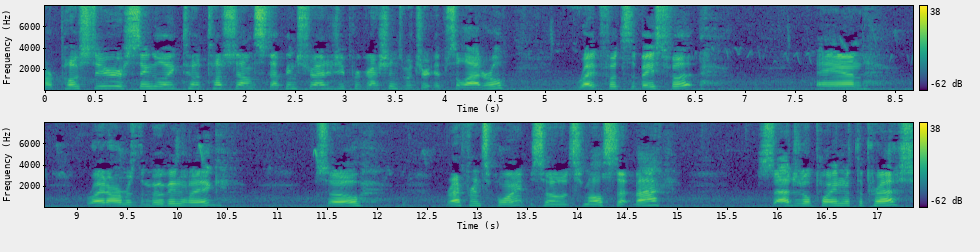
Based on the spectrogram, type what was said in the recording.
our posterior single leg toe touchdown stepping strategy progressions, which are ipsilateral. Right foot's the base foot, and right arm is the moving leg. So, reference point, so small step back, sagittal plane with the press,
